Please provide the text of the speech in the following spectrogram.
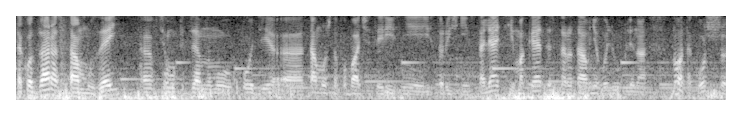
Так от зараз там музей е, в цьому підземному ході. Е, Там можна побачити різні історичні інсталяції, макети стародавнього Любліна. Ну а також е,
